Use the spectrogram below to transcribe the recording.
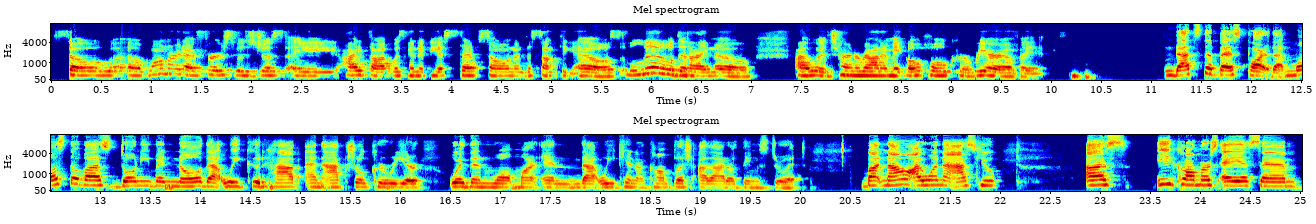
So uh, Walmart at first was just a, I thought was going to be a stepstone into something else. Little did I know I would turn around and make a whole career of it. That's the best part that most of us don't even know that we could have an actual career within Walmart and that we can accomplish a lot of things through it. But now I want to ask you, as e-commerce ASM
